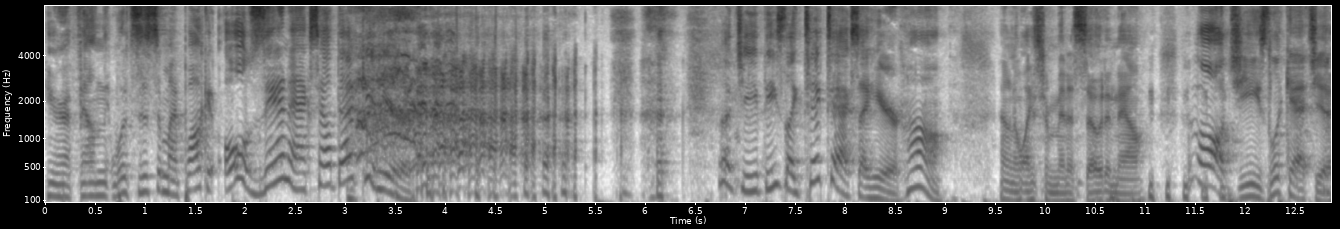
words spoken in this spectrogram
Here, I found what's this in my pocket? Oh, Xanax! How'd that get here? oh, gee, these like Tic Tacs I hear, huh? I don't know why he's from Minnesota now. oh, geez, look at you.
